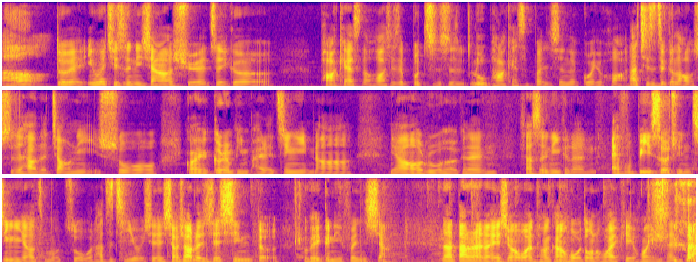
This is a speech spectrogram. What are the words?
哦，对，因为其实你想要学这个 podcast 的话，其实不只是录 podcast 本身的规划，他其实这个老师还有在教你说关于个人品牌的经营啊，你要如何可能像是你可能 FB 社群经营要怎么做，他自己有一些小小的一些心得都可以跟你分享。那当然了，也喜欢玩团刊活动的话，也可以欢迎参加。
